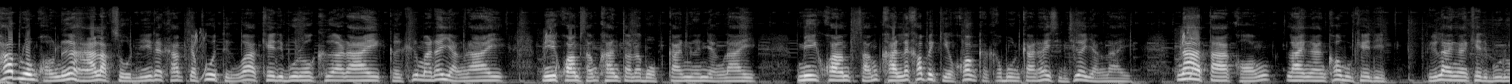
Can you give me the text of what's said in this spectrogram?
ภาพรวมของเนื้อหาหลักสูตรนี้นะครับจะพูดถึงว่าเครดิตบูโรคืออะไร เกิดขึ้นมาได้อย่างไร มีความสำคัญต่อระบบการเงินอย่างไร มีความสำคัญและเข้าไปเกี่ยวข้องกับกระบวนการให้สินเชื่ออย่างไร หน้าตาของรายงานข้อมูลเครดิต หรือรายงานเครดิตบูโร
